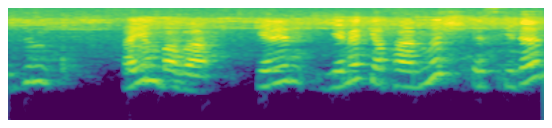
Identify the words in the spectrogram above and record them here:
Bizim kayınbaba gelin yemek yaparmış eskiden.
